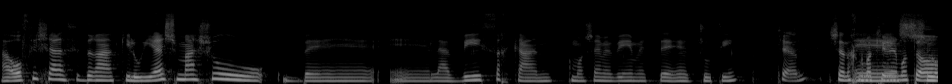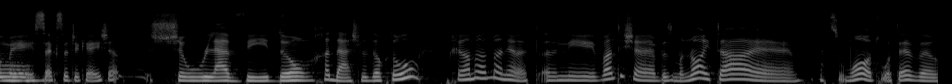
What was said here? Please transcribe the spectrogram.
האופי של הסדרה, כאילו, יש משהו בלהביא שחקן, כמו שהם מביאים את אה, גאטווה, כן. שאנחנו אה, מכירים אותו שהוא- מ Sex Education. שהוא להביא דור חדש לדוקטור הוא. בחירה מאוד מעניינת. אני הבנתי שבזמנו הייתה אה, עצומות, whatever,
